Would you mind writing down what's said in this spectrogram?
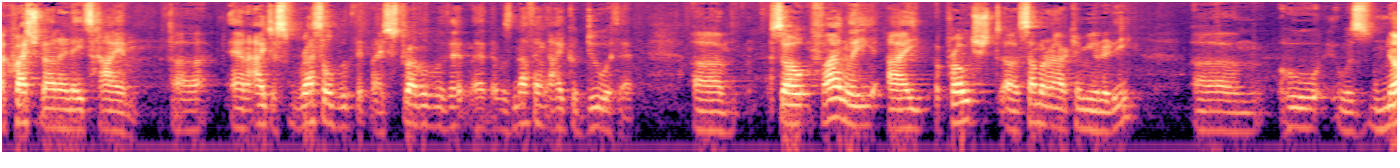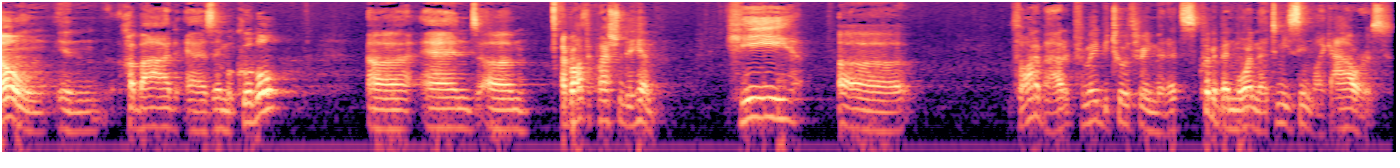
a question on an Eitz Chaim, uh, and I just wrestled with it and I struggled with it, and there was nothing I could do with it. Um, so finally, I approached uh, someone in our community um, who was known in Chabad as a Makubal, uh, and um, I brought the question to him. He uh, thought about it for maybe two or three minutes. Could have been more than that. To me, seemed like hours.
